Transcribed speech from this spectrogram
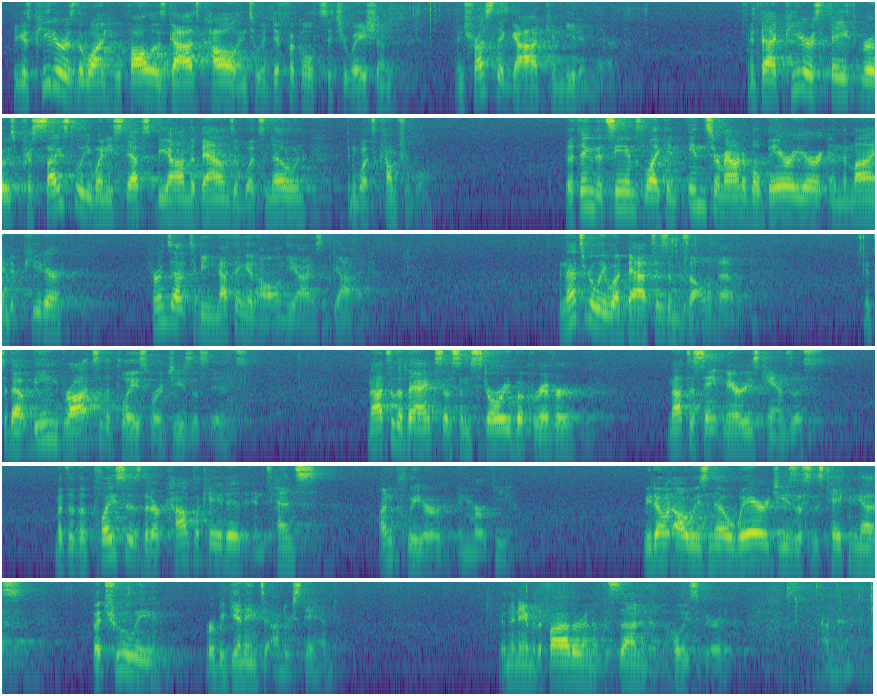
Because Peter is the one who follows God's call into a difficult situation, and trusts that God can meet him there. In fact, Peter's faith grows precisely when he steps beyond the bounds of what's known and what's comfortable. The thing that seems like an insurmountable barrier in the mind of Peter turns out to be nothing at all in the eyes of God. And that's really what baptism is all about. It's about being brought to the place where Jesus is. Not to the banks of some storybook river, not to St. Mary's, Kansas, but to the places that are complicated, intense, unclear, and murky. We don't always know where Jesus is taking us, but truly, we're beginning to understand. In the name of the Father, and of the Son, and of the Holy Spirit. Amen.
